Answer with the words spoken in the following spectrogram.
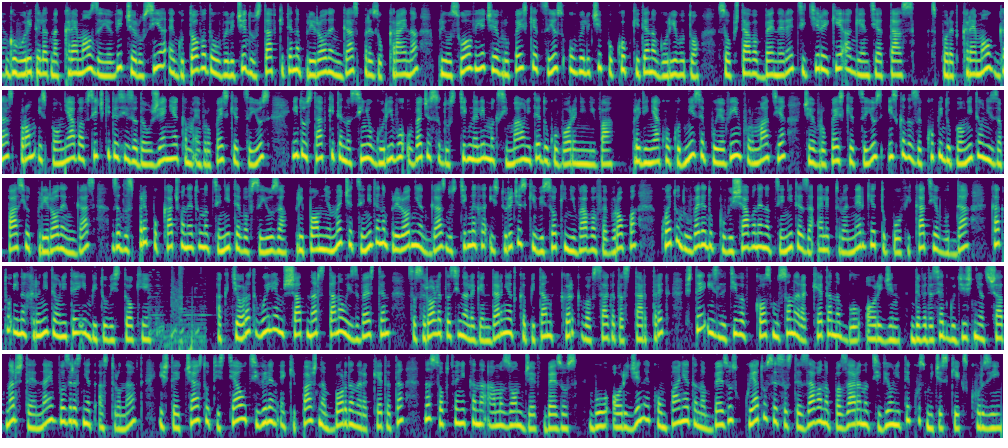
Говорителят на Кремъл заяви, че Русия е готова да увеличи доставките на природен газ през Украина при условие, че Европейският съюз увеличи покупките на горивото, съобщава БНР, цитирайки агенция ТАС. Според Кремъл, Газпром изпълнява всичките си задължения към Европейският съюз и доставките на синьо гориво вече са достигнали максималните договорени нива. Преди няколко дни се появи информация, че Европейският съюз иска да закупи допълнителни запаси от природен газ, за да спре покачването на цените в съюза. Припомняме, че цените на природният газ достигнаха исторически високи нива в Европа, което доведе до повишаване на цените за електроенергия, топлофикация, вода, както и на хранителните и битови стоки. Актьорът Уилям Шатнар станал известен с ролята си на легендарният капитан Кърк в сагата Стар Трек, ще излети в космоса на ракета на Blue Origin. 90 годишният Шатнар ще е най-възрастният астронавт и ще е част от изцяло цивилен екипаж на борда на ракетата на собственика на Амазон Джеф Безос. Blue Origin е компанията на Безос, която се състезава на пазара на цивилните космически екскурзии.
